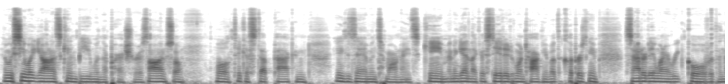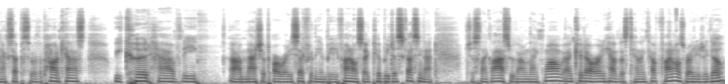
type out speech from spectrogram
And we see what Giannis can be when the pressure is on. So we'll take a step back and examine tomorrow night's game. And again, like I stated when talking about the Clippers game, Saturday when I re- go over the next episode of the podcast, we could have the uh, matchup already set for the NBA Finals. So I could be discussing that just like last week, I'm like, well, I could already have the Stanley Cup Finals ready to go,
